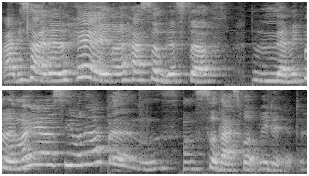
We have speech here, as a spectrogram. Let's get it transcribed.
I decided, hey, you know, it has some good stuff let me put in my hair and see what happens. So that's what we did.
